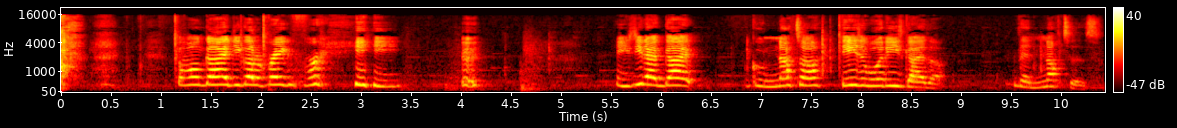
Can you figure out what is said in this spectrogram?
Come on, guys, you gotta break free. You see that guy called Nutter? These are what these guys are. They're nutters.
